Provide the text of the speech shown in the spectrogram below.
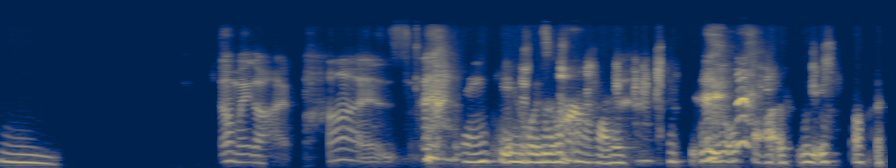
Hmm. Oh my God, pause. Thank you. We will pause. We will pause. We will pause.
